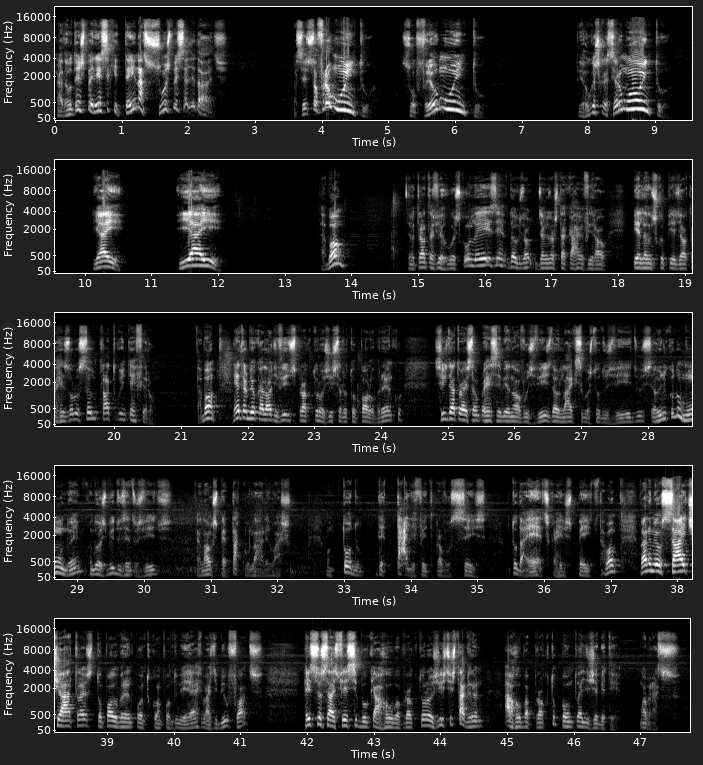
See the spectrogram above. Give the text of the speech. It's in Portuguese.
Cada um tem a experiência que tem na sua especialidade. Você sofreu muito. Sofreu muito. Verrugas cresceram muito. E aí? E aí? Tá bom? Então, eu trato as verrugas com laser, diagnóstico da carga viral pela endoscopia de alta resolução e trato com interferon. Tá bom? Entra no meu canal de vídeos proctologista Dr. Paulo Branco. Siga da atualização para receber novos vídeos, dá um like se gostou dos vídeos. É o único no mundo, hein? Com 2.200 vídeos. Canal espetacular, eu acho. Com todo detalhe feito para vocês. Com toda a ética, respeito, tá bom? Vai no meu site atlas, topaulobranco.com.br, mais de mil fotos. Redes sociais, Facebook, arroba proctologista, Instagram, arroba procto.lgbt. Um abraço.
